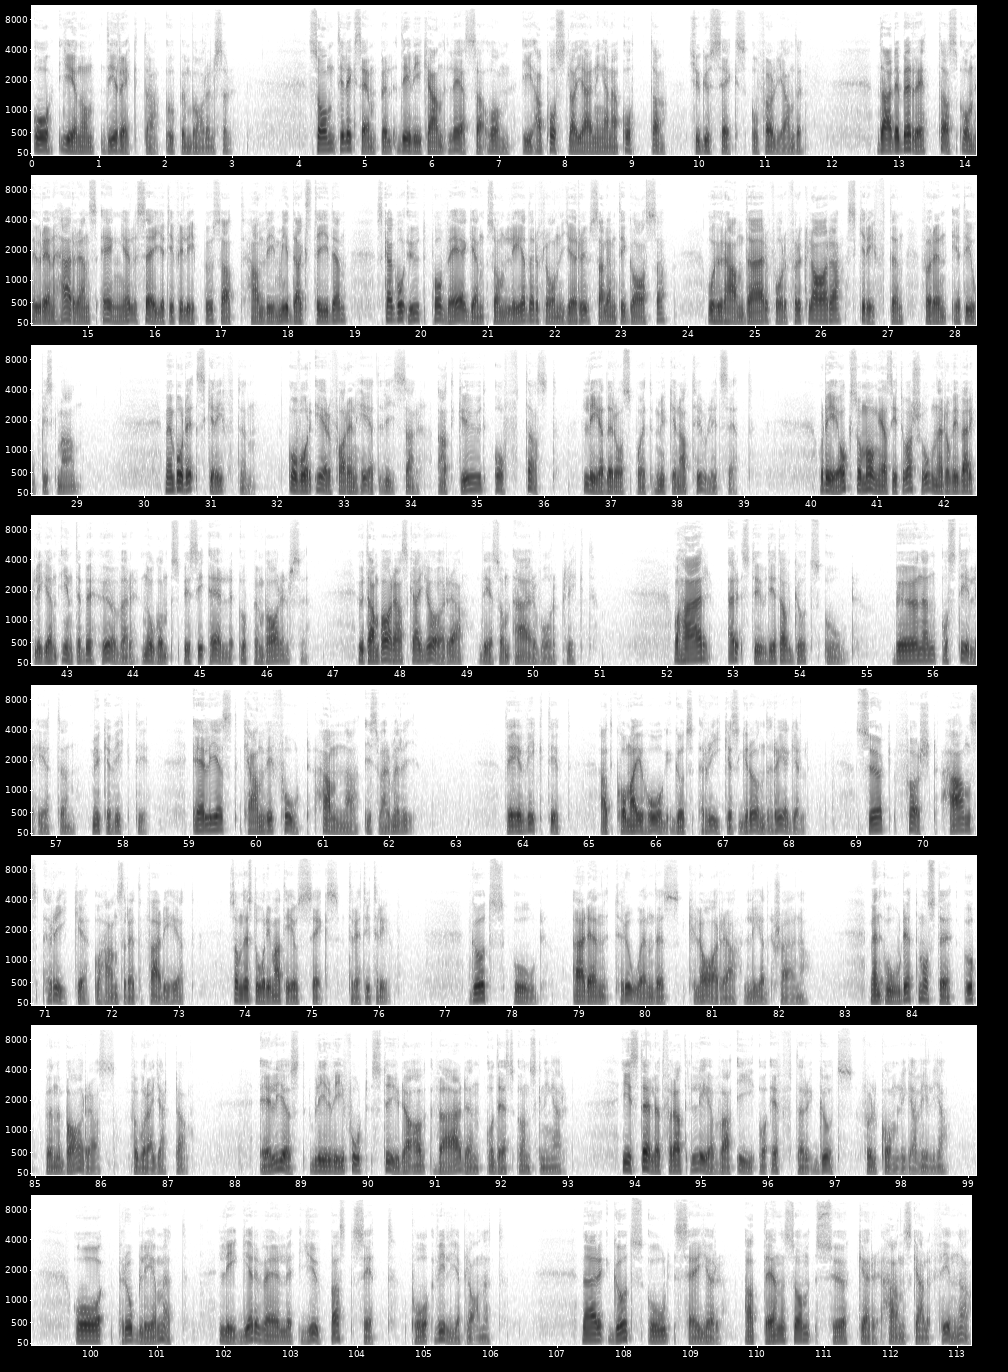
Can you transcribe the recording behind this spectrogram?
och genom direkta uppenbarelser. Som till exempel det vi kan läsa om i Apostlagärningarna 8, 26 och följande. Där det berättas om hur en Herrens ängel säger till Filippus att han vid middagstiden ska gå ut på vägen som leder från Jerusalem till Gaza och hur han där får förklara skriften för en etiopisk man. Men både skriften och vår erfarenhet visar att Gud oftast leder oss på ett mycket naturligt sätt. Och det är också många situationer då vi verkligen inte behöver någon speciell uppenbarelse utan bara ska göra det som är vår plikt. Och här är studiet av Guds ord, bönen och stillheten mycket viktig. Eljest kan vi fort hamna i svärmeri. Det är viktigt att komma ihåg Guds rikes grundregel. Sök först hans rike och hans rättfärdighet, som det står i Matteus 6.33. Guds ord är den troendes klara ledstjärna. Men ordet måste uppenbaras för våra hjärtan. Eljest blir vi fort styrda av världen och dess önskningar istället för att leva i och efter Guds fullkomliga vilja. Och problemet ligger väl djupast sett på viljeplanet. När Guds ord säger att den som söker han skall finna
